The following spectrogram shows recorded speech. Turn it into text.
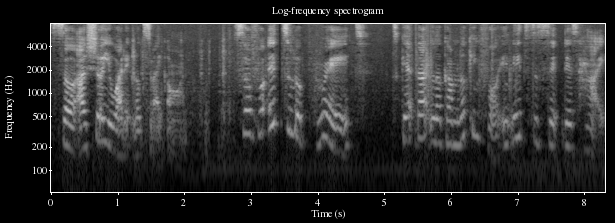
So I'll show you what it looks like on so for it to look great, to get that look I'm looking for, it needs to sit this high.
